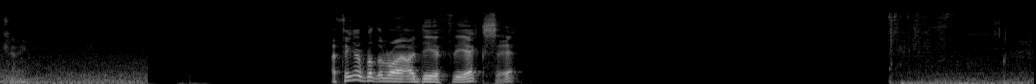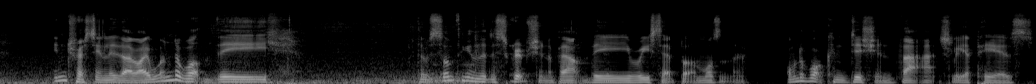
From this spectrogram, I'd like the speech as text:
Okay. I think I've got the right idea for the exit. Interestingly, though, I wonder what the... There was something in the description about the reset button, wasn't there? I wonder what condition that actually appears.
